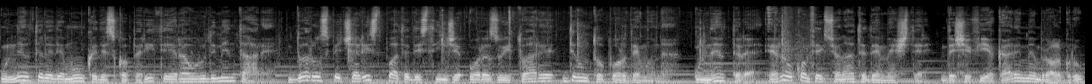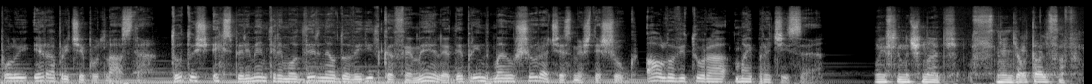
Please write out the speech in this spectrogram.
Uneltele de muncă descoperite erau rudimentare. Doar un specialist poate distinge o răzuitoare de un topor de mână. Uneltele erau confecționate de meșteri, deși fiecare membru al grupului era priceput la asta. Totuși, experimentele moderne au dovedit că femeile deprind mai ușor acest meșteșug, au lovitura mai precisă. Если начинать с неандертальцев, то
